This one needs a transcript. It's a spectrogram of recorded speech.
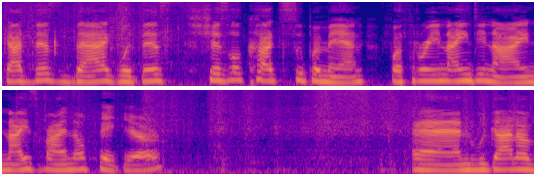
Got this bag with this chisel cut Superman for $3.99. Nice vinyl figure. And we got a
